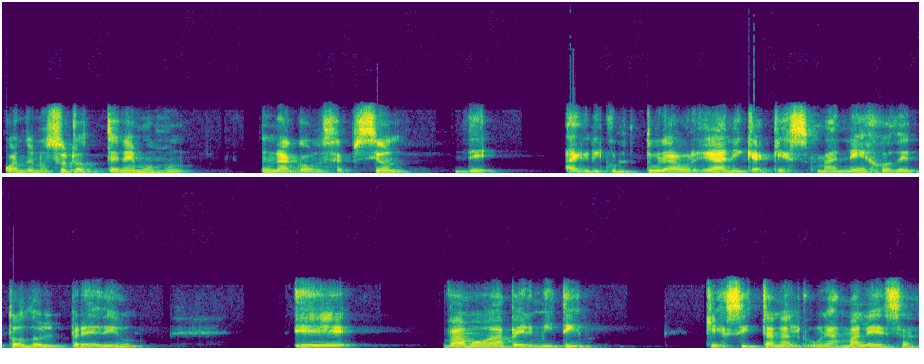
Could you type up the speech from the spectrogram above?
cuando nosotros tenemos una concepción de agricultura orgánica, que es manejo de todo el predio, eh, vamos a permitir que existan algunas malezas,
